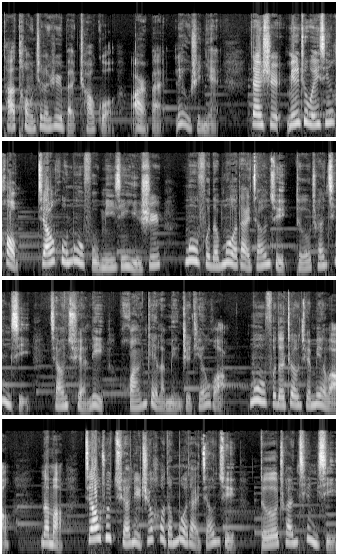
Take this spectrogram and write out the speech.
他统治了日本超过二百六十年。但是明治维新后，江户幕府民心已失，幕府的末代将军德川庆喜将权力还给了明治天皇，幕府的政权灭亡。那么交出权力之后的末代将军德川庆喜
